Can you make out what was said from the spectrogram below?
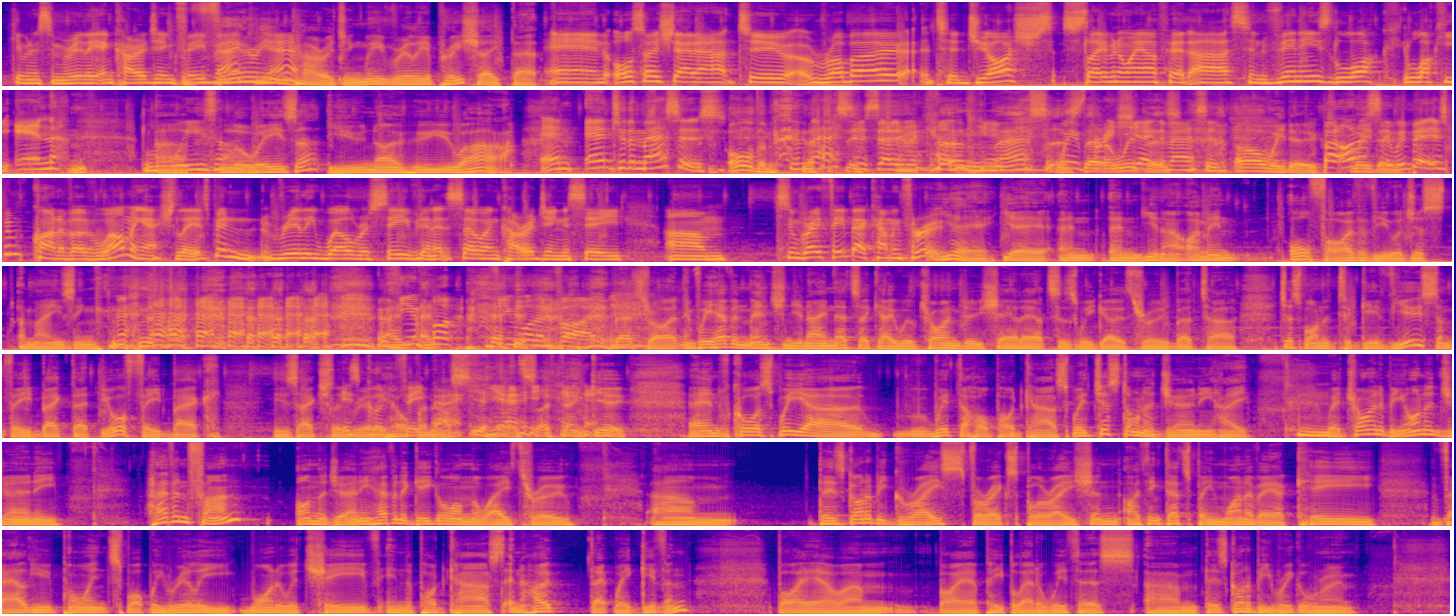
Giving us some really encouraging feedback. Very yeah. encouraging. We really appreciate that. And also shout out to Robbo, to Josh, slaving away up at uh, St. Vinny's, Lock, Lockie N, Louisa, Uh, Louisa, you know who you are. and and to the masses. All the, masses. The masses that have become the here. masses We that are with appreciate the masses. Oh, we do. But honestly, we we've been, it's been kind of overwhelming, actually. It's been really well received, and it's so encouraging to see um, some great feedback coming through. Yeah, yeah, and and you know, I mean, all five of you are just amazing. a, few and- more, a few more than five. That's right. And if we haven't mentioned your name, that's okay. We'll try and do shout outs as we go through, but uh, just wanted to give you some feedback that your feedback is actually really helping feedback. us. Yeah, Yeah. so thank you. And of course, we are with the whole podcast, we're just on a journey, hey. Hmm. We're trying to be on a journey, having fun on the journey, having a giggle on the way through. Um, there's got to be grace for exploration. I think that's been one of our key value points, what we really want to achieve in the podcast, and hope that we're given by our um, by our people that are with us. Um, there's got to be wriggle room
